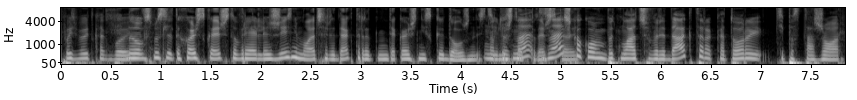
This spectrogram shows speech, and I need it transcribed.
Пусть будет как бы... Ну, в смысле, ты хочешь сказать, что в реальной жизни младший редактор — это не такая уж низкая должность? Ну, ты, зна- ты знаешь сказать? какого-нибудь младшего редактора, который типа стажер?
